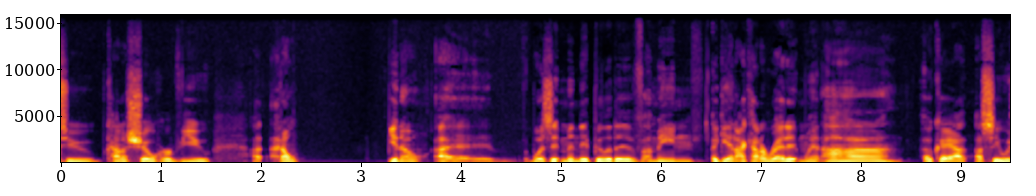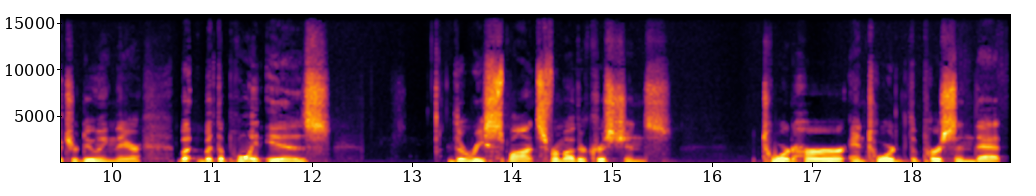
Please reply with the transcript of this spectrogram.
to kind of show her view. I, I don't, you know, I, was it manipulative? I mean, again, I kind of read it and went, ah, okay, I, I see what you're doing there. But but the point is, the response from other Christians toward her and toward the person that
